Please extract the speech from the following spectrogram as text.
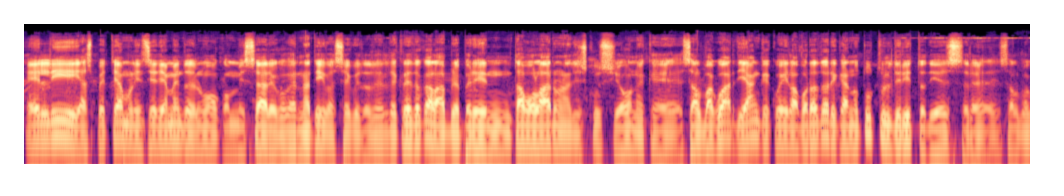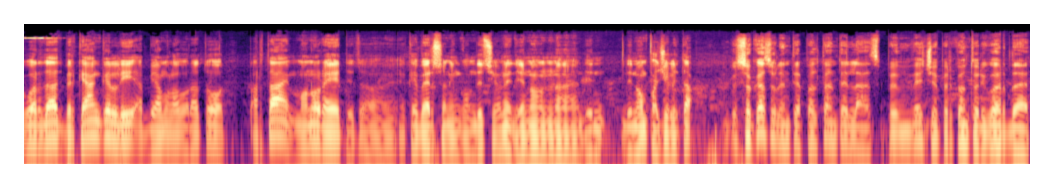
e lì aspettiamo l'insediamento del nuovo commissario governativo a seguito del decreto Calabria per intavolare una discussione che salvaguardi anche quei lavoratori che hanno tutto il diritto di essere salvaguardati perché anche lì abbiamo lavoratori part-time, monoreddito che versano in condizioni di non, di, di non facilità. In questo caso l'ente appaltante è l'ASP, invece per quanto riguarda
